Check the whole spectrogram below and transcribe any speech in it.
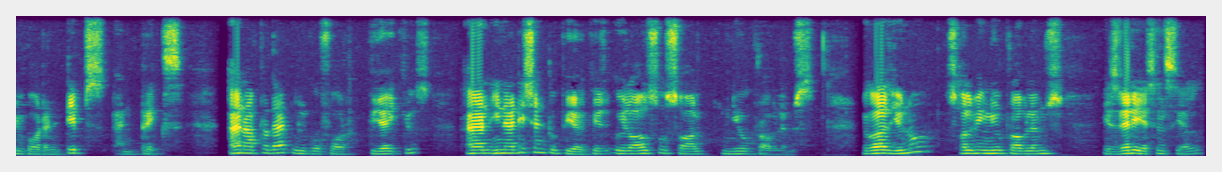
important tips and tricks. And after that, we'll go for PYQs and in addition to PYQs, we'll also solve new problems because you know solving new problems is very essential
